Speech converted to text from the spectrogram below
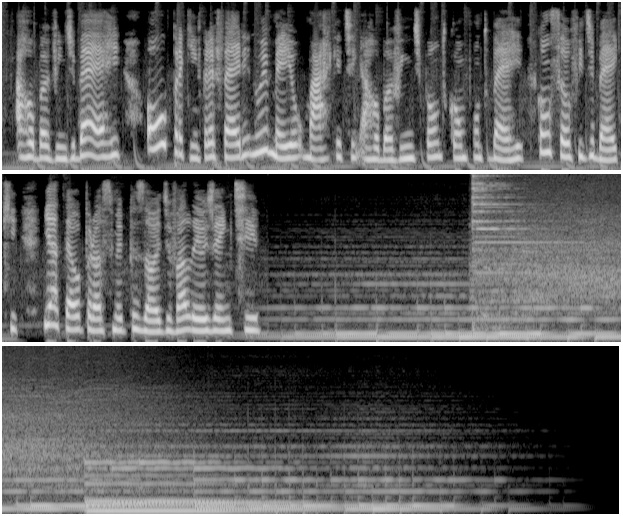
@vindbr, ou para quem prefere, no e-mail marketing@vind.com.br com seu feedback. E até o próximo episódio. Valeu, gente!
